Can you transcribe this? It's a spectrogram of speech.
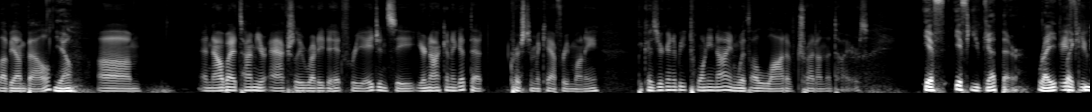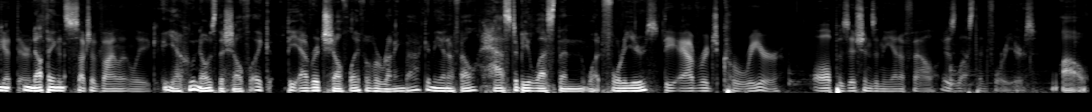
Le'Veon Bell. Yeah. Um, and now by the time you're actually ready to hit free agency, you're not going to get that Christian McCaffrey money because you're going to be 29 with a lot of tread on the tires. If if you get there, right? If like you get there, nothing It's such a violent league. yeah, who knows the shelf like the average shelf life of a running back in the NFL has to be less than what, 4 years? The average career, all positions in the NFL, is less than four years. Wow.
